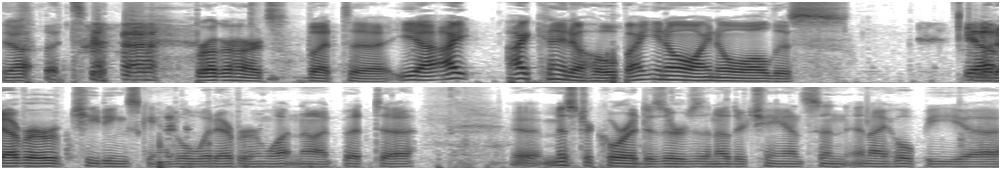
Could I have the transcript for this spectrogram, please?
yeah. But Broke our hearts. but uh, yeah, I I kind of hope I you know I know all this yeah. whatever cheating scandal, whatever and whatnot. But uh, uh, Mr. Cora deserves another chance, and, and I hope he uh,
